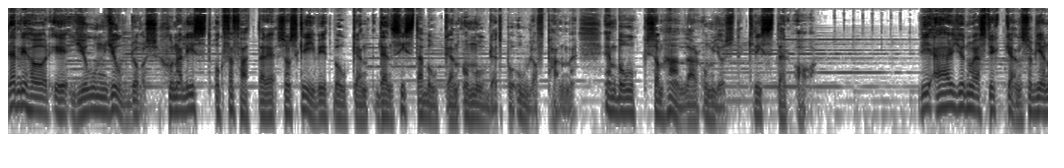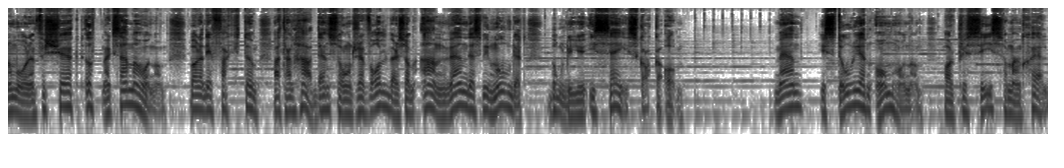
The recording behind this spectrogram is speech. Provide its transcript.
Den vi hör är Jon Jordås, journalist och författare som skrivit boken Den sista boken om mordet på Olof Palme. En bok som handlar om just Christer A. Vi är ju några stycken som genom åren försökt uppmärksamma honom. Bara det faktum att han hade en sån revolver som användes vid mordet borde ju i sig skaka om. Men historien om honom har precis som han själv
